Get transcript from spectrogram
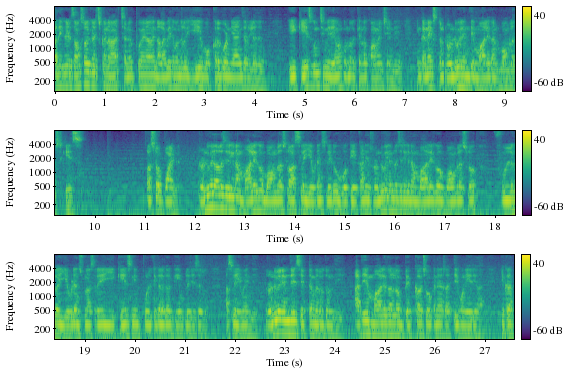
పదిహేడు సంవత్సరాలు గడిచిపోయినా చనిపోయిన నలభై ఐదు మందిలో ఏ ఒక్కరు కూడా న్యాయం జరగలేదు. ఈ కేసు గురించి మీరు ఏమనుకున్నారో కింద కామెంట్ చేయండి. ఇంకా నెక్స్ట్ రెండు వేల ఎనిమిది Malegaon bomb blast case. First of point రెండు వేల ఆరులో జరిగిన మాలేగో బాంబ్ బ్లాస్ట్ అసలు ఎవిడెన్స్ లేదు. ఓకే కానీ రెండు వేల ఎనిమిదిలో జరిగిన మాలేగో బాంబ్ ఫుల్గా లో ఎవిడెన్స్ ఉన్నా సరే ఈ కేసుని పొలిటికల్గా గేమ్ ప్లే చేశారు. అసలు ఏమైంది? రెండు వేల ఎనిమిది సెప్టెంబర్ ఇరవై తొమ్మిది అదే మాలేగాన్లో బెక్కా చౌక్ అనే రద్దీగొన ఏరియా. ఇక్కడ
